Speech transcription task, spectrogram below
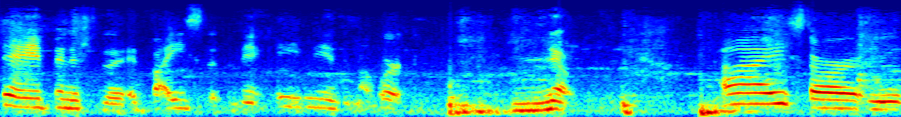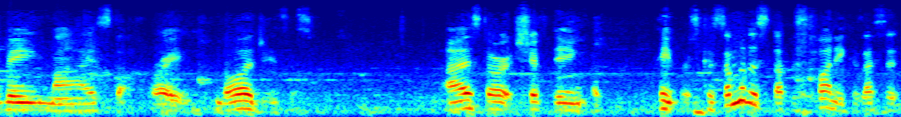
day and finish the advice that the man gave me and do my work. No. I start moving my stuff, right? Lord Jesus. I start shifting papers because some of the stuff is funny because I said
